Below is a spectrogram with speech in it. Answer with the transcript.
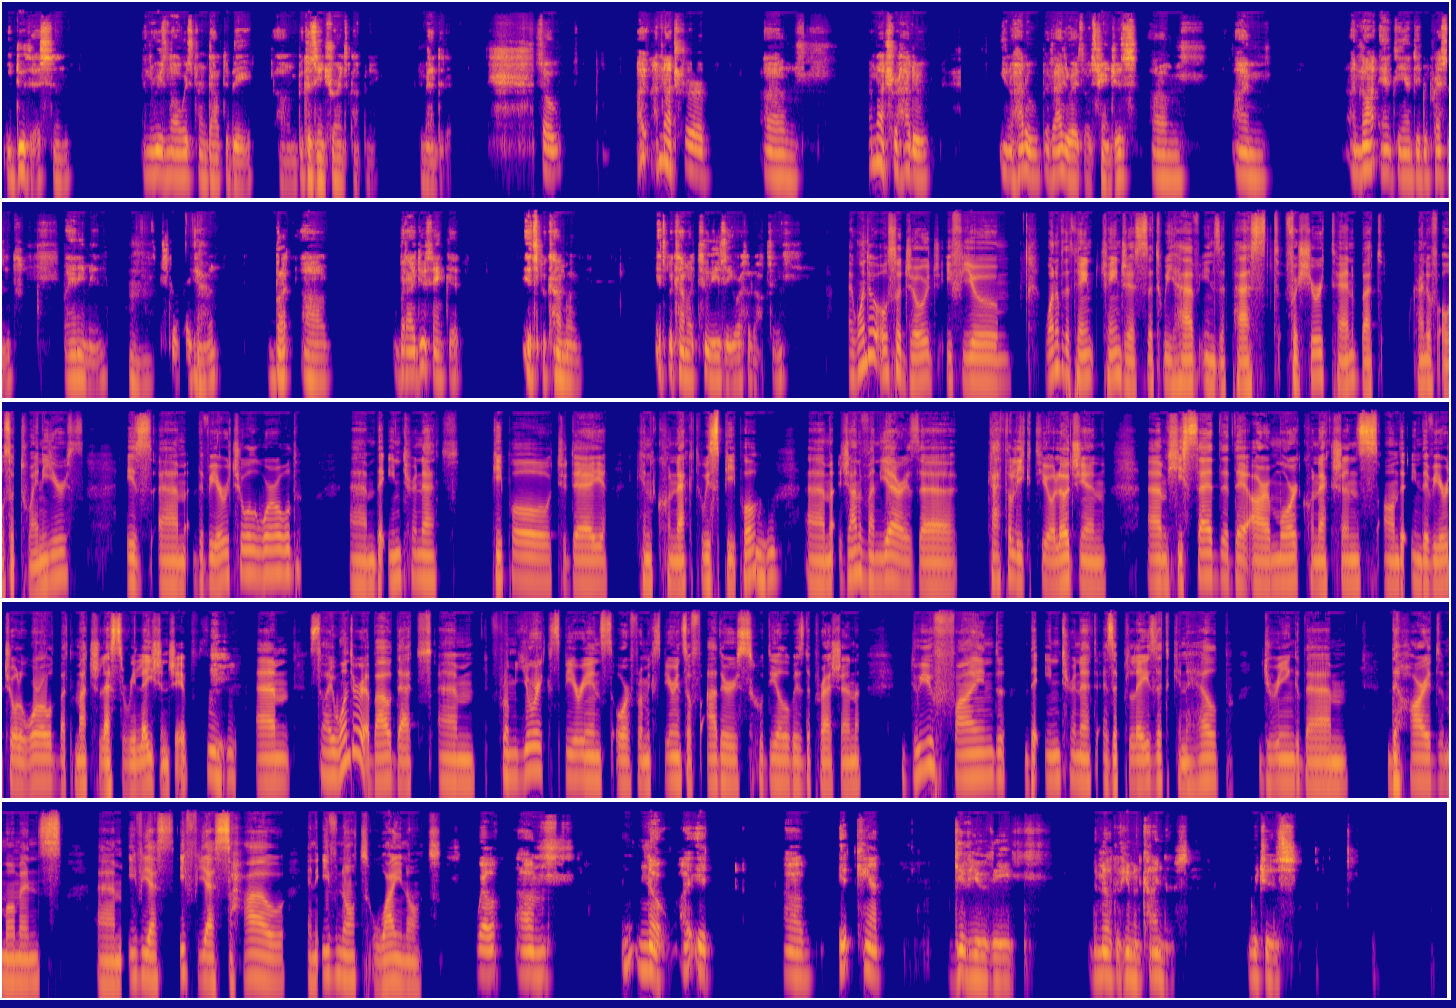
would do this, and and the reason always turned out to be um, because the insurance company demanded it. So I, am not sure. Um, I'm not sure how to, you know, how to evaluate those changes. Um, I'm I'm not anti antidepressant by any means. Mm-hmm. Still taking yeah. them, but uh, but I do think it it's become a it's become a too easy orthodoxy. I wonder also, George, if you one of the th- changes that we have in the past, for sure, ten, but kind of also twenty years, is um, the virtual world, um, the internet. People today can connect with people. Mm-hmm. Um, Jean Vanier is a Catholic theologian. Um, he said that there are more connections on the in the virtual world, but much less relationships. Mm-hmm. Um, so I wonder about that um, from your experience or from experience of others who deal with depression. Do you find the internet as a place that can help during the um, the hard moments? Um, if yes, if yes, how? And if not, why not? Well, um, No, it uh, it can't give you the the milk of human kindness, which is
